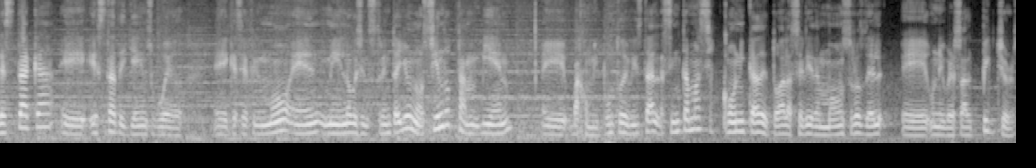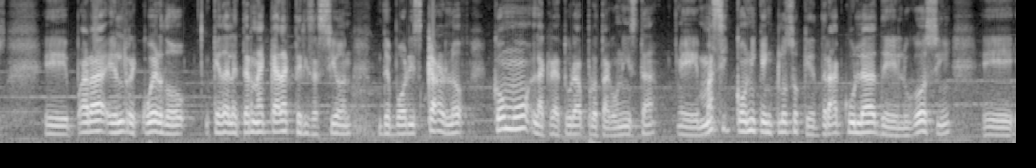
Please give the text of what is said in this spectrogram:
Destaca eh, esta de James Whale, eh, que se filmó en 1931, siendo también, eh, bajo mi punto de vista, la cinta más icónica de toda la serie de monstruos del Universal Pictures. para el recuerdo queda la eterna caracterización de Boris Karloff como la criatura protagonista eh, más icónica incluso que Drácula de Lugosi, eh,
